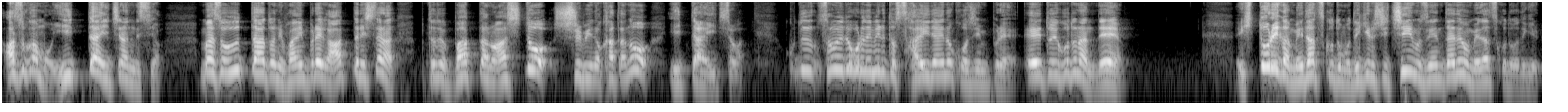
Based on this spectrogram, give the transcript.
あそこはもう1対1なんですよ。まあそう打った後にファインプレーがあったりしたら例えばバッターの足と守備の肩の1対1とか。そういうところで見ると最大の個人プレー、えー、ということなんで一人が目立つこともできるしチーム全体でも目立つことができる。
